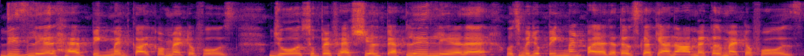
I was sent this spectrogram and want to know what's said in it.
These layer have pigment called chromatophores. जो superficial papillary layer है उसमें जो pigment पाया जाता है उसका क्या नाम है chromatophores.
